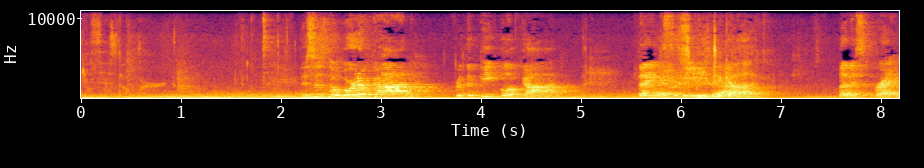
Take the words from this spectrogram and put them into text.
This is the word. This is the word of God for the people of God. Thanks, Thanks be to God. Let us pray.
